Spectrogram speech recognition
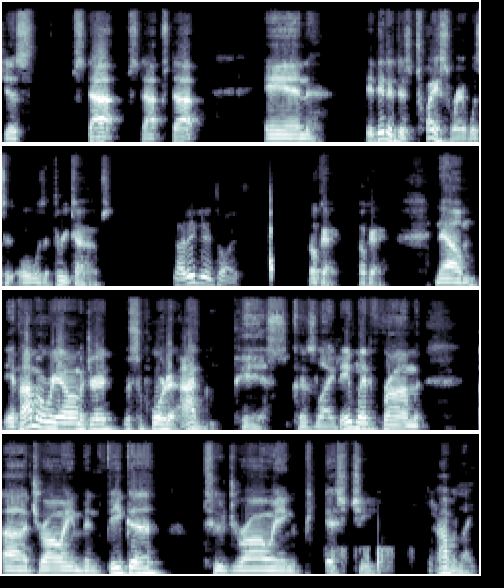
just stop, stop, stop." And they did it just twice, right? Was it or was it three times? No, they did it twice. Okay, okay. Now, if I'm a Real Madrid supporter, I'd be pissed because like they went from uh, drawing Benfica to drawing PSG. I was like,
